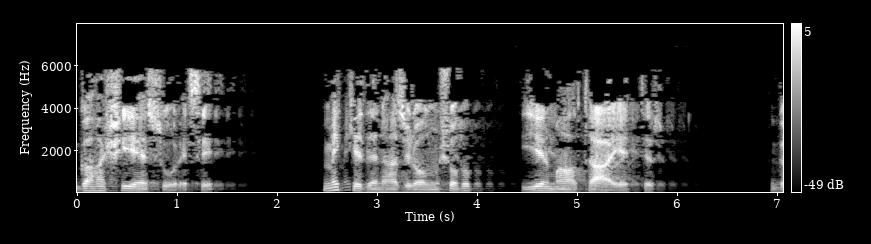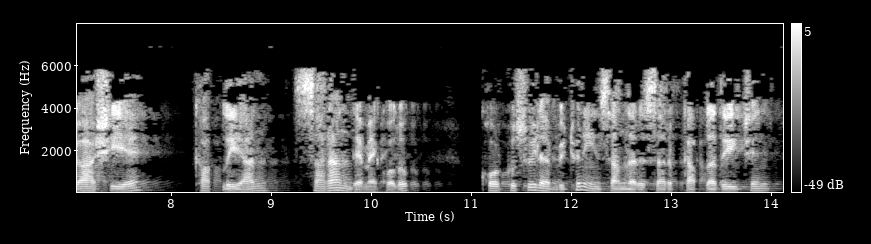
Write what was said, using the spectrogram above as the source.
Gâşiye suresi Mekke'de nazil olmuş olup 26 ayettir. Gâşiye kaplayan, saran demek olup korkusuyla bütün insanları sarıp kapladığı için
